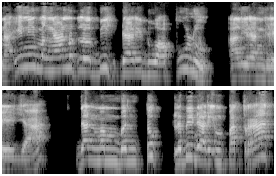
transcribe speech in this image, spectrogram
Nah, ini menganut lebih dari 20 aliran gereja dan membentuk lebih dari 400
